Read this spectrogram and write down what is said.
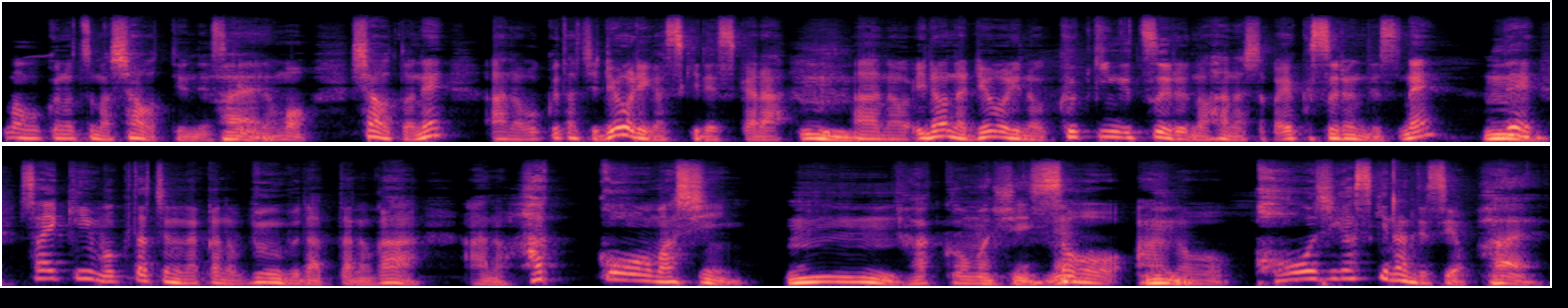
まあ、僕の妻、シャオって言うんですけれども、シャオとね、あの、僕たち料理が好きですから、うんあの、いろんな料理のクッキングツールの話とかよくするんですね。うんで、最近僕たちの中のブームだったのが、あの、発酵マシン。うん、発酵マシンね。そう、うんあの、麹が好きなんですよ。はい。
